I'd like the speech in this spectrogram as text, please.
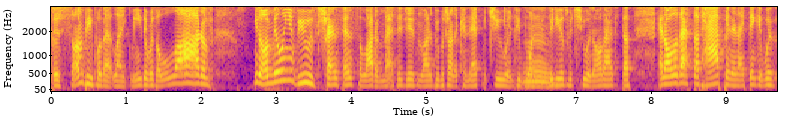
There's some people that like me. There was a lot of, you know, a million views transcends a lot of messages and a lot of people trying to connect with you and people want to do mm. videos with you and all that stuff. And all of that stuff happened. And I think it was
